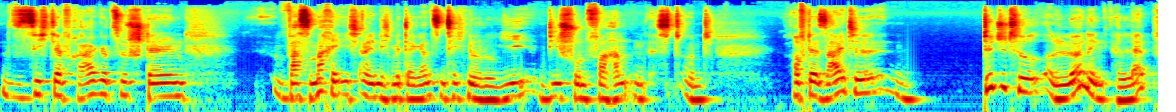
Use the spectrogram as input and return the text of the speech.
sich der Frage zu stellen, was mache ich eigentlich mit der ganzen Technologie, die schon vorhanden ist? Und auf der Seite Digital Learning Lab,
